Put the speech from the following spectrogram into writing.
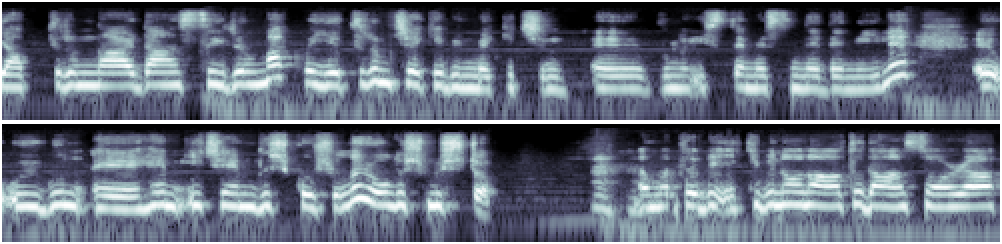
yaptırımlardan sıyrılmak ve yatırım çekebilmek için e, bunu istemesi nedeniyle e, uygun hem iç hem dış koşullar oluşmuştu. Ama tabii 2016'dan sonra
